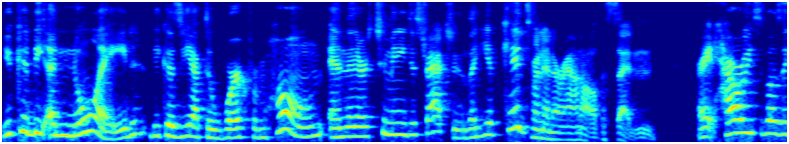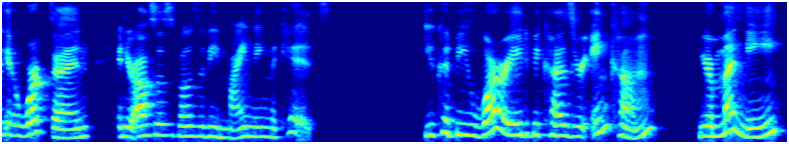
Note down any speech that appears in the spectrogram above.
You could be annoyed because you have to work from home and then there's too many distractions. Like you have kids running around all of a sudden, right? How are you supposed to get work done and you're also supposed to be minding the kids? You could be worried because your income, your money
